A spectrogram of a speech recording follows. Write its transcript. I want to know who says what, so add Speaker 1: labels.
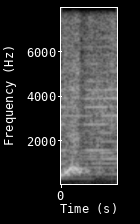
Speaker 1: Yeah.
